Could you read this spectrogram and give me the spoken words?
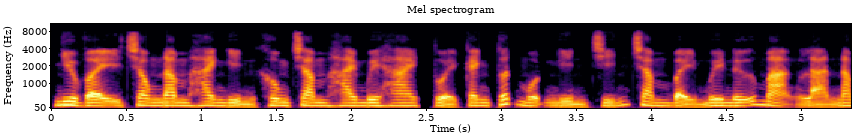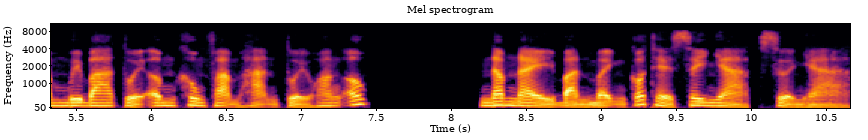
Như vậy trong năm 2022, tuổi canh tuất 1970 nữ mạng là 53 tuổi âm không phạm hạn tuổi hoang ốc. Năm này bản mệnh có thể xây nhà, sửa nhà.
